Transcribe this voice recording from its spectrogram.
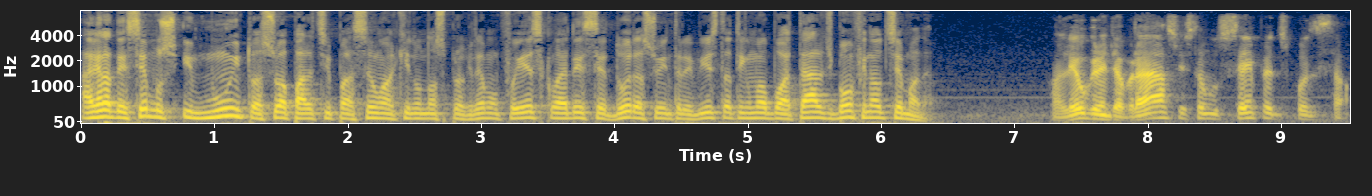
Agradecemos e muito a sua participação aqui no nosso programa. Foi esclarecedora a sua entrevista. Tenha uma boa tarde, bom final de semana. Valeu, grande abraço, estamos sempre à disposição.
